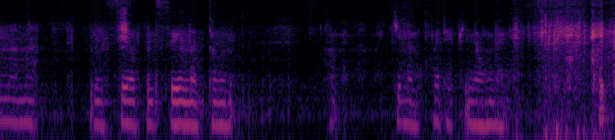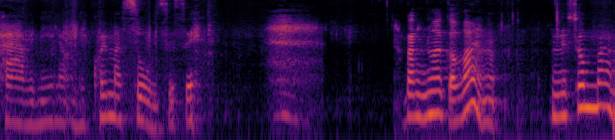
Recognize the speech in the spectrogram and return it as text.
มามามาเป็นเซลเป็นเซลลละตอนเอาไปมามากินน้ำค่อยได้พี่น้องเลยเนี่ยค่อยพาไปนี้แล้วอันนี้ค่อยมาสู่ซื่อๆบางน่วยก็ว่าเนาะในส้มบ้าน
